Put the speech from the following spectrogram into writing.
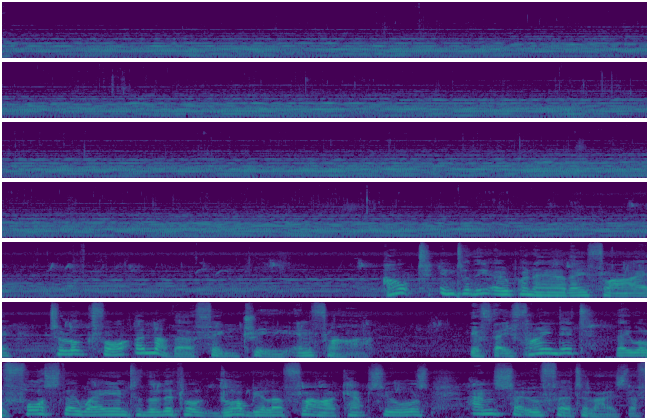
Out into the open air they fly to look for another fig tree in flower. If they find it, they will force their way into the little globular flower capsules and so fertilize the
